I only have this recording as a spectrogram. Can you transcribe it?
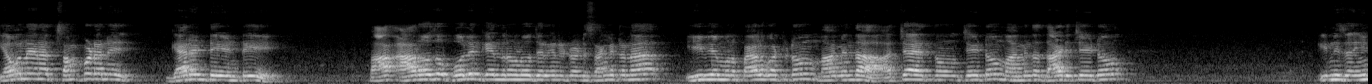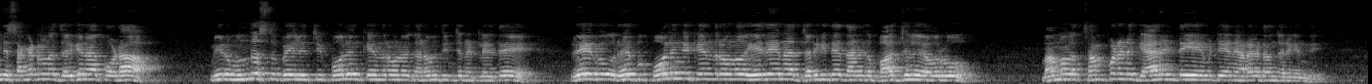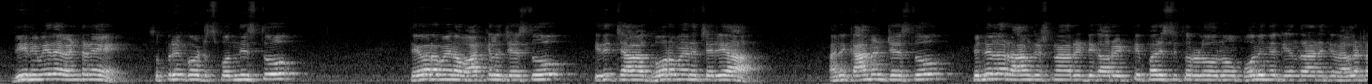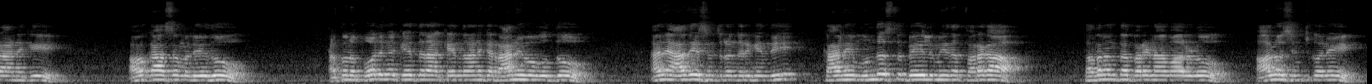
ఎవరైనా చంపడని గ్యారంటీ ఏంటి? ఆ- రోజు పోలింగ్ కేంద్రంలో జరిగినటువంటి సంఘటన ఈవీఎంను పగలగొట్టడం మా మీద అత్యాయత్నం చేయటం మా మీద దాడి చేయటం ఇన్ని ఇన్ని సంఘటనలు జరిగినా కూడా మీరు ముందస్తు బెయిల్ ఇచ్చి పోలింగ్ కేంద్రంలోకి అనుమతించినట్లయితే రేపు రేపు పోలింగ్ కేంద్రంలో ఏదైనా జరిగితే దానికి బాధ్యులు ఎవరు? మమ్మల్ని చంపడని గ్యారంటీ ఏమిటి అని అడగడం జరిగింది. దీని మీద వెంటనే సుప్రీంకోర్టు స్పందిస్తూ తీవ్రమైన వ్యాఖ్యలు చేస్తూ ఇది చాలా ఘోరమైన చర్య అని కామెంట్ చేస్తూ పిన్నెల రామకృష్ణారెడ్డి గారు ఎట్టి పరిస్థితుల్లోనూ పోలింగ్ కేంద్రానికి వెళ్ళటానికి అవకాశం లేదు. అతను పోలింగ్ కేంద్ర కేంద్రానికి రానివ్వవద్దు అని ఆదేశించడం జరిగింది. కానీ ముందస్తు బెయిల్ మీద త్వరగా తదనంత పరిణామాలను ఆలోచించుకొని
